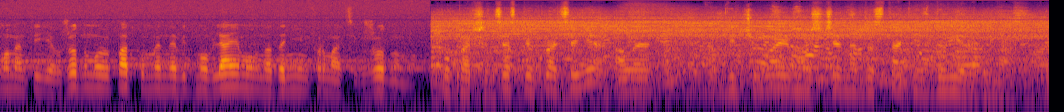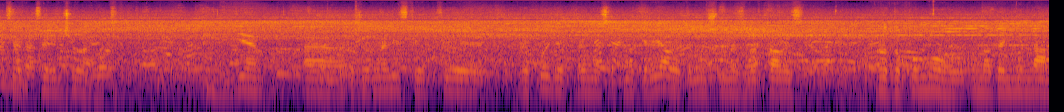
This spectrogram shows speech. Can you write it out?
моменти є. В жодному випадку ми не відмовляємо в наданні інформації. В жодному. По-перше, ця співпраця є, але відчуваємо ще недостатність довіри до нас. Це, це відчувається. Є е, журналісти, які приходять, приносять матеріали, тому що ми звертались про допомогу у наданні нам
